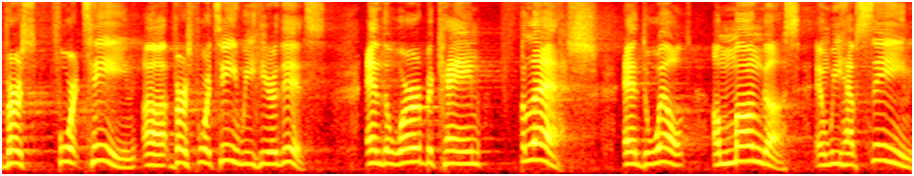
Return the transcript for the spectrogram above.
verse 14. Uh, verse 14, we hear this. And the word became flesh and dwelt among us, and we have seen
